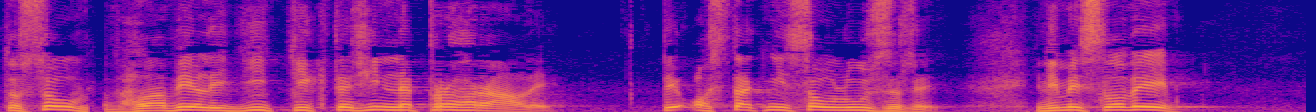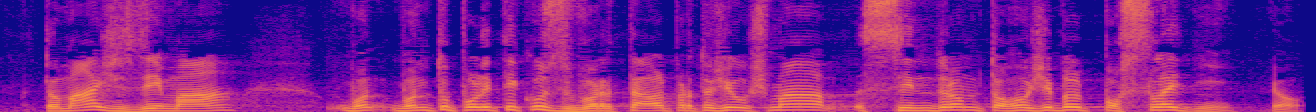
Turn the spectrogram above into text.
To jsou v hlavě lidí ti, kteří neprohráli. Ty ostatní jsou lůzři. Jinými slovy, Tomáš Zima on, on tu politiku zvrtal, protože už má syndrom toho, že byl poslední. Jo.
